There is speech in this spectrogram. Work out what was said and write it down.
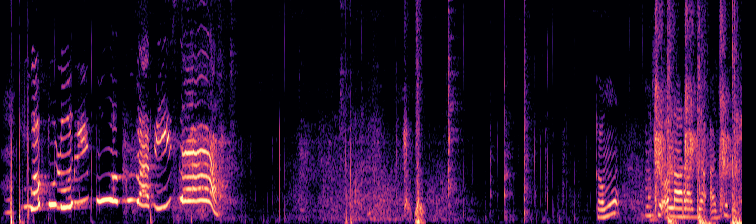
20 ribu, aku nggak bisa. Kamu masih olahraga aja deh.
